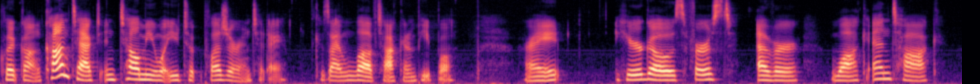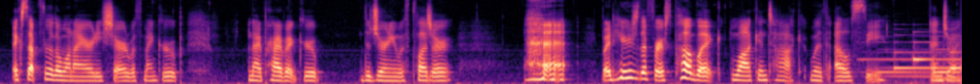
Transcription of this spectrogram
click on contact and tell me what you took pleasure in today because I love talking to people. All right. Here goes first ever walk and talk, except for the one I already shared with my group, my private group, The Journey with Pleasure. but here's the first public walk and talk with LC. Enjoy.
